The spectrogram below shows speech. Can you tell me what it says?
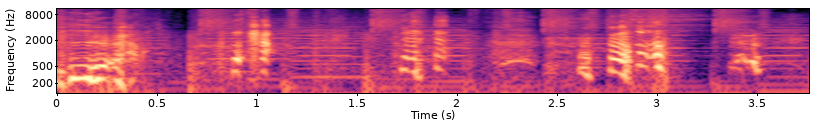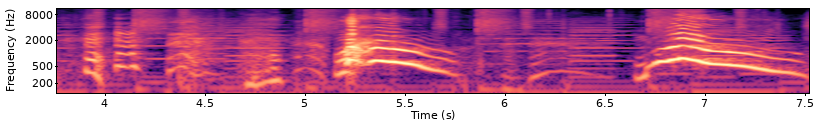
Yeah. Woo! Woo!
